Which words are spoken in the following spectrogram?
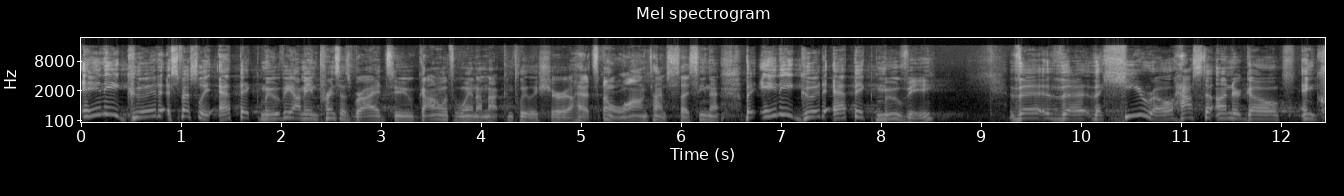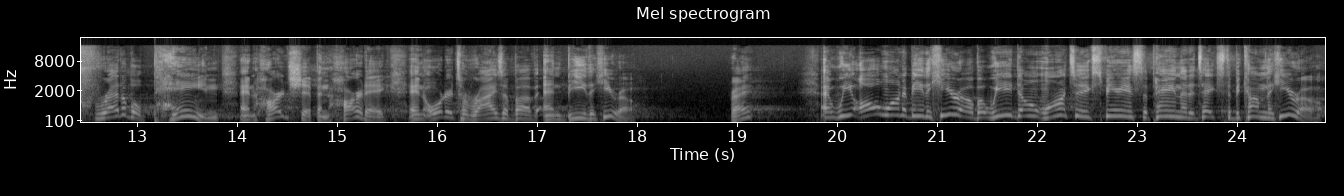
Any good, especially epic movie, I mean, Princess Bride too, Gone with the Wind, I'm not completely sure. I had, it's been a long time since I've seen that. But any good epic movie, the, the, the hero has to undergo incredible pain and hardship and heartache in order to rise above and be the hero right? And we all want to be the hero, but we don't want to experience the pain that it takes to become the hero.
